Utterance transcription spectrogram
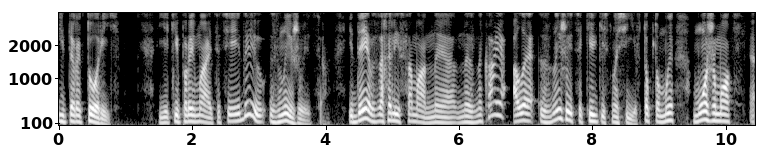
і територій, які приймаються цією ідеєю, знижується. Ідея взагалі сама не, не зникає, але знижується кількість носіїв. Тобто ми можемо, е,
